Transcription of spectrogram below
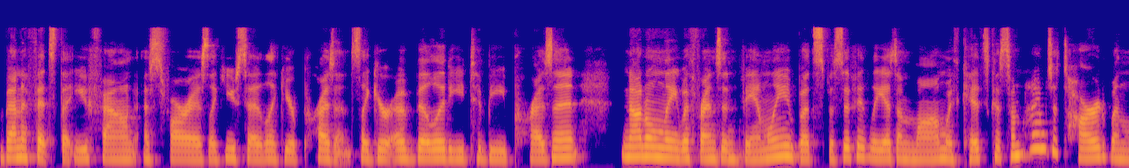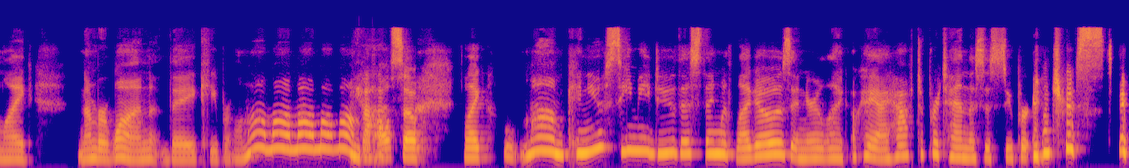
benefits that you found as far as like you said like your presence like your ability to be present not only with friends and family but specifically as a mom with kids? Because sometimes it's hard when like number one, they keep her, mom, mom, mom, mom, mom, yeah. but also like, mom, can you see me do this thing with Legos? And you're like, okay, I have to pretend this is super interesting.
